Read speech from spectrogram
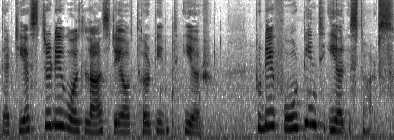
that yesterday was last day of 13th year. Today 14th year starts.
